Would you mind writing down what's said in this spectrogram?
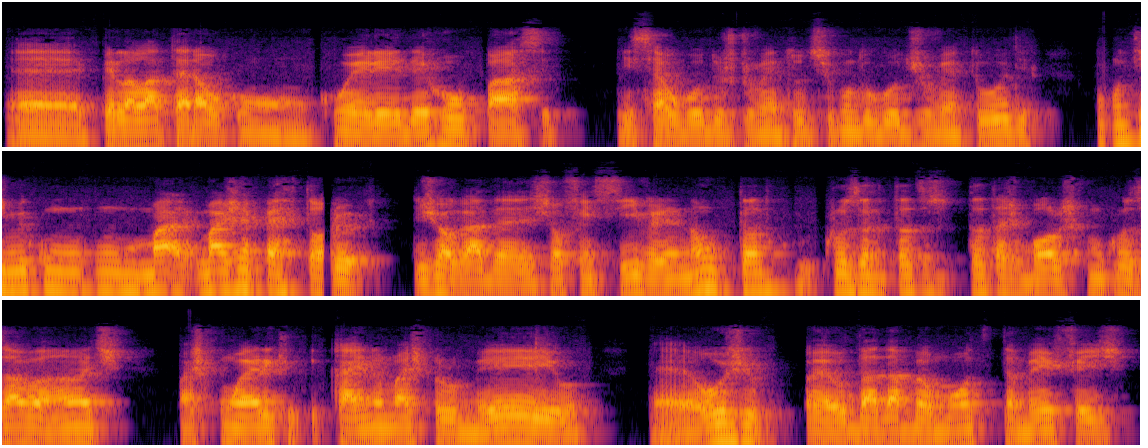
é, pela lateral com, com o Hereda, errou o passe. Isso é o gol do Juventude, segundo gol do Juventude. Um time com um, mais, repertório de jogadas ofensivas, né? não tanto cruzando tantas, tantas bolas como cruzava antes, mas com o Eric caindo mais pelo meio. É, hoje é, o Dada Belmonte também fez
